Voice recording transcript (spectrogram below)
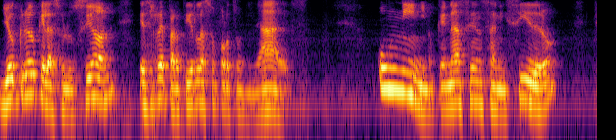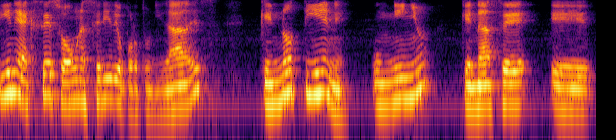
Yo creo que la solución es repartir las oportunidades. Un niño que nace en San Isidro tiene acceso a una serie de oportunidades que no tiene un niño que nace eh,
